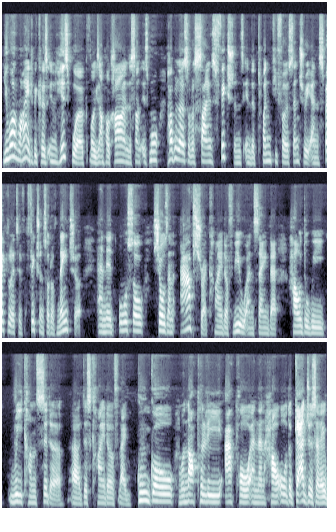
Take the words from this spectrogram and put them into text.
you are right because in his work, for example, Klara and the Sun is more popular sort of science fictions in the 21st century and speculative fiction sort of nature. And it also shows an abstract kind of view and saying that how do we reconsider uh, this kind of like Google, Monopoly, Apple, and then how all the gadgets that are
